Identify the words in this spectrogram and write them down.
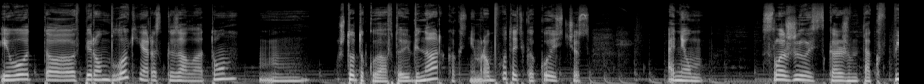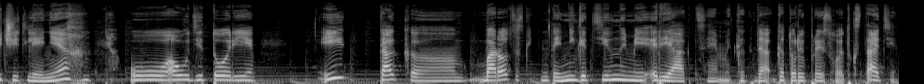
И вот э, в первом блоке я рассказала о том, что такое автовебинар, как с ним работать, какое сейчас о нем сложилось, скажем так, впечатление у аудитории и как э, бороться с какими-то негативными реакциями, когда, которые происходят. Кстати,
